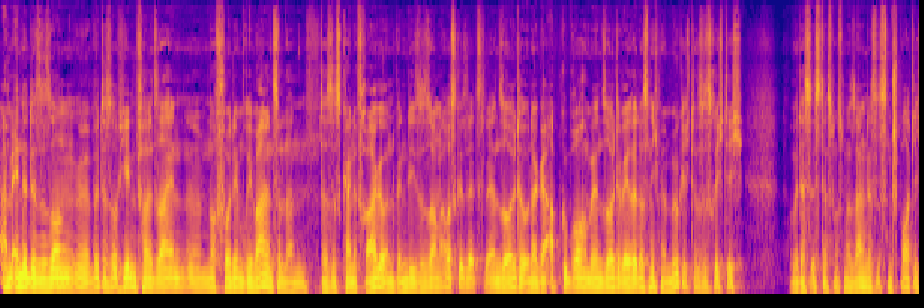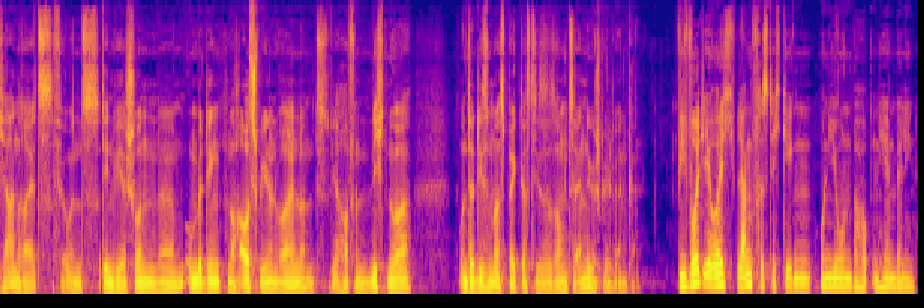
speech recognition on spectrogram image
am Ende der Saison äh, wird es auf jeden Fall sein, äh, noch vor dem Rivalen zu landen. Das ist keine Frage. Und wenn die Saison ausgesetzt werden sollte oder gar abgebrochen werden sollte, wäre das nicht mehr möglich. Das ist richtig. Aber das ist, das muss man sagen, das ist ein sportlicher Anreiz für uns, den wir schon äh, unbedingt noch ausspielen wollen. Und wir hoffen nicht nur unter diesem Aspekt, dass die Saison zu Ende gespielt werden kann. Wie wollt ihr euch langfristig gegen Union behaupten hier in Berlin?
